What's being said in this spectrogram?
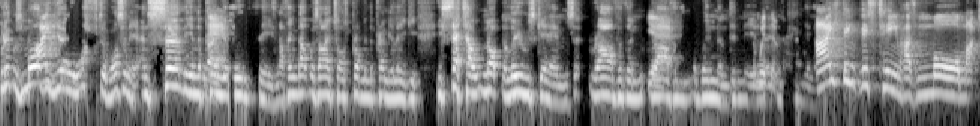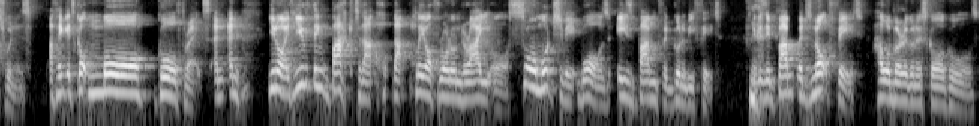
but it was more I, the year after, wasn't it? And certainly in the yeah. Premier League season, I think that was Aitor's problem in the Premier League. He, he set out not to lose games rather than yeah. rather than win them, didn't he? Win the, them. I think this team has more match winners. I think it's got more goal threats, and and you know, if you think back to that that playoff run under Aitor, so much of it was is Bamford going to be fit? Because if Bamford's not fit, how are Boro going to score goals?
